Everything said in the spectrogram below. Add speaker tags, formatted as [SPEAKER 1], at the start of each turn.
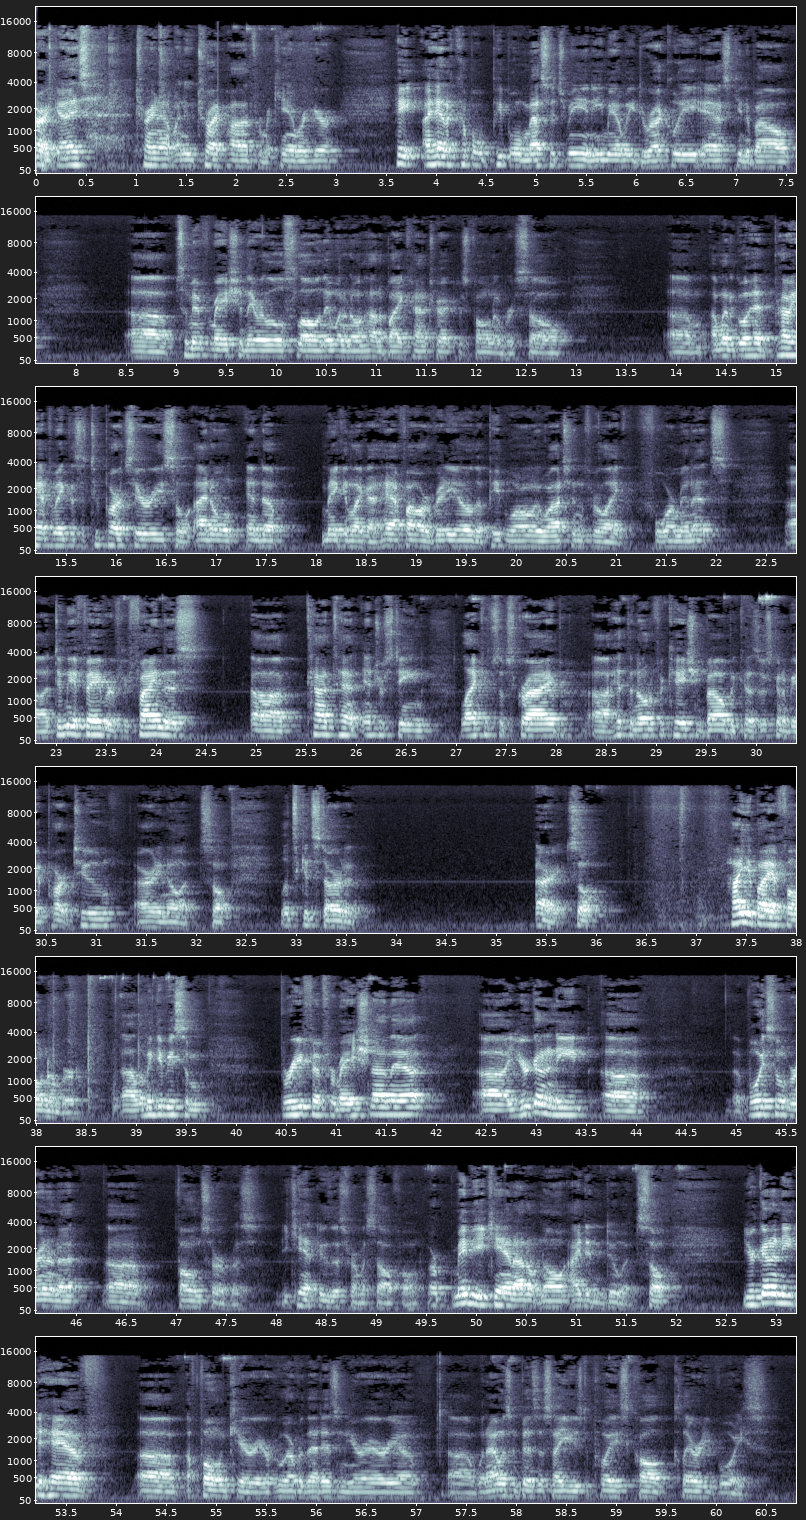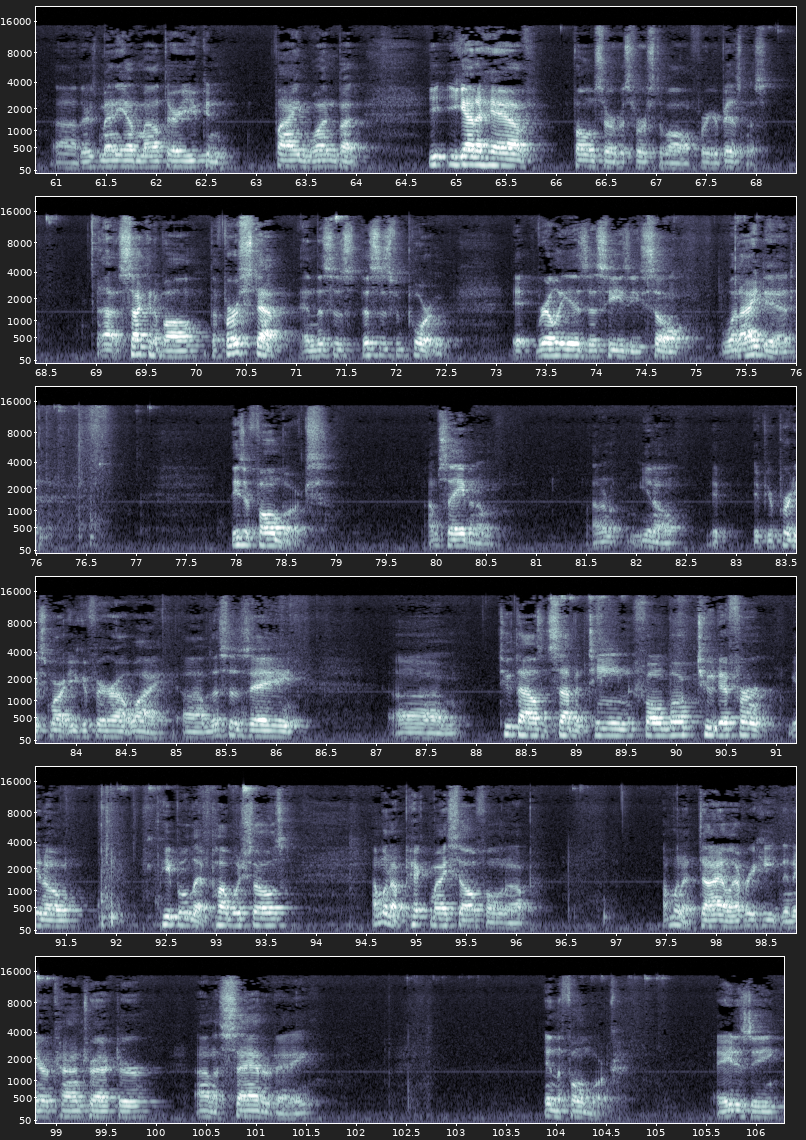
[SPEAKER 1] All right, guys, trying out my new tripod for my camera here. Hey, I had a couple people message me and email me directly asking about uh, some information. They were a little slow and they want to know how to buy contractors' phone numbers. So um, I'm going to go ahead, probably have to make this a two-part series so I don't end up making like a half-hour video that people are only watching for like four minutes. Uh, do me a favor, if you find this uh, content interesting, like and subscribe, uh, hit the notification bell because there's going to be a part two. I already know it. So let's get started. All right, so how you buy a phone number. Uh, let me give you some brief information on that. Uh, you're going to need uh, a voice over internet uh, phone service. You can't do this from a cell phone. Or maybe you can, I don't know. I didn't do it. So you're going to need to have uh, a phone carrier, whoever that is in your area. Uh, when I was in business, I used a place called Clarity Voice. Uh, there's many of them out there. You can find one, but you, you got to have phone service first of all for your business. Uh, second of all, the first step, and this is this is important. It really is this easy. So what I did, these are phone books. I'm saving them. I don't know, you know, if you're pretty smart, you can figure out why. Um, this is a um, 2017 phone book, two different, you know, people that publish those. I'm going to pick my cell phone up. I'm going to dial every heat and air contractor on a Saturday in the phone book, A to Z.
